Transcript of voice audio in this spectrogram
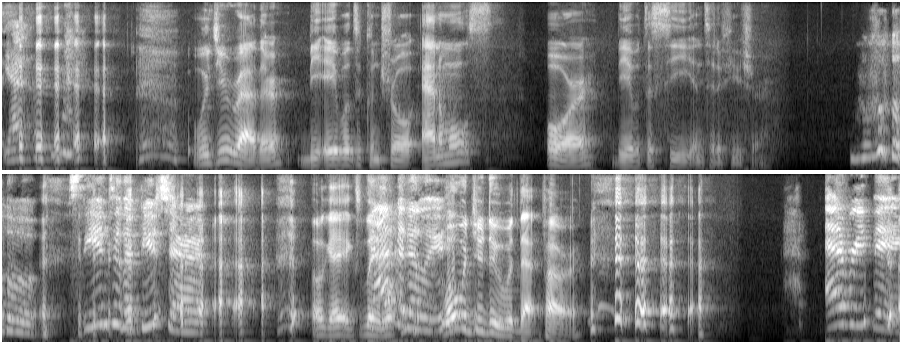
Yeah. Would you rather be able to control animals or be able to see into the future? Ooh, see into the future. okay, explain. Definitely. What, what would you do with that power? Everything.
